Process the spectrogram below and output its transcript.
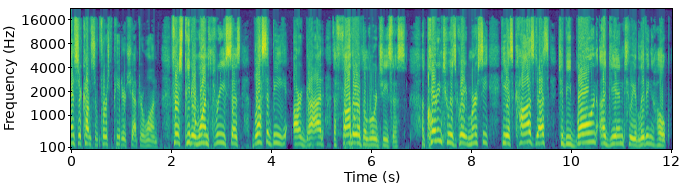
answer comes from 1 Peter chapter 1. 1 Peter 1 3 says, Blessed be our God, the Father of the Lord Jesus. According to his great mercy, he has caused us to be born again to a living hope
